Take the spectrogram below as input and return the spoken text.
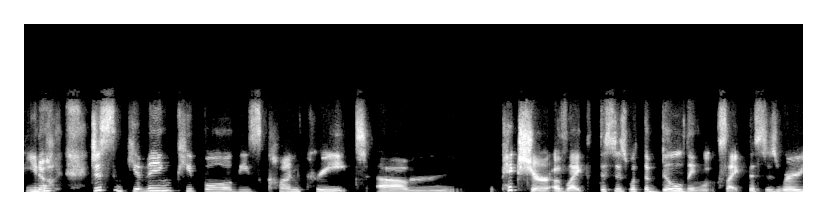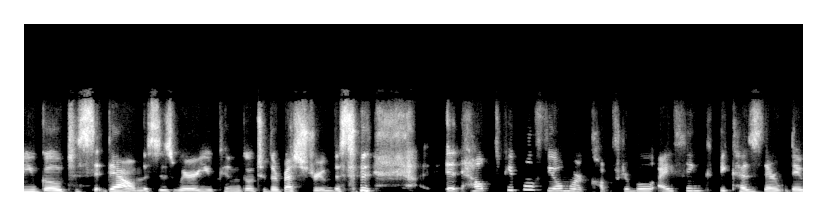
you know just giving people these concrete um picture of like this is what the building looks like. This is where you go to sit down. This is where you can go to the restroom. This it helped people feel more comfortable i think because they're they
